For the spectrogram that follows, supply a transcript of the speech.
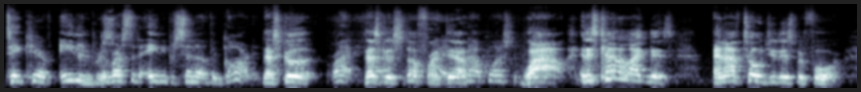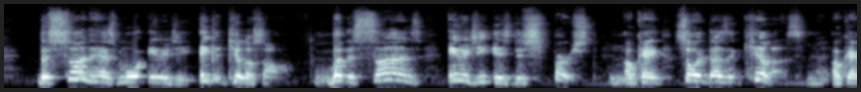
take care of 80 80. the rest of the 80% of the garden. That's good. Right. That's right. good stuff right, right, there. Without question. Wow. And it's kind of like this. And I've told you this before. The sun has more energy. It could kill us all. Mm-hmm. But the sun's energy is dispersed. Mm-hmm. Okay? So it doesn't kill us. Right. Okay?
